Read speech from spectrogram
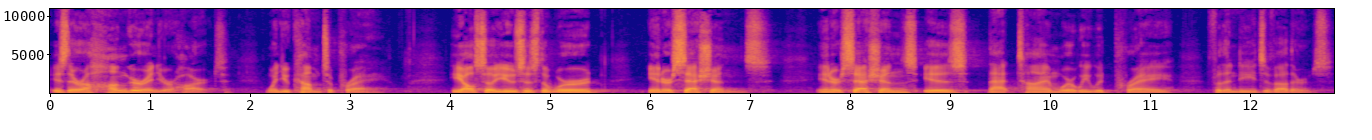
is there a hunger in your heart when you come to pray? He also uses the word intercessions. Intercessions is that time where we would pray for the needs of others.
